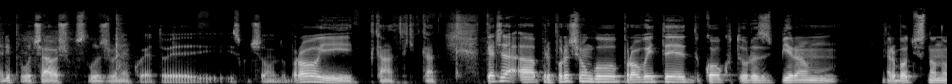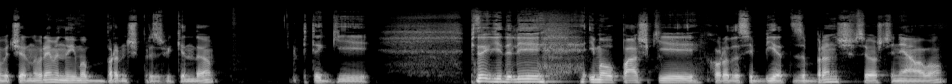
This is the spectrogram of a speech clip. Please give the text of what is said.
нали, получаваш обслужване, което е изключително добро и така нататък. Така, така че да, препоръчвам го, пробвайте, доколкото разбирам, работи основно вечерно време, но има брънч през уикенда. Питах ги Питах ги дали има опашки хора да се бият за брънч, все още нямало.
